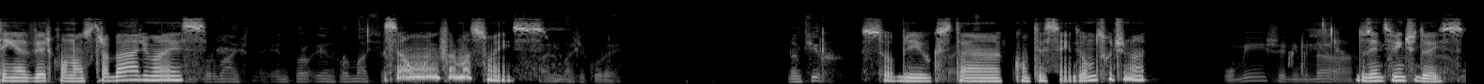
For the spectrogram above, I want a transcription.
tem a ver com o nosso trabalho, mas são informações sobre o que está acontecendo. Vamos continuar. 222.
